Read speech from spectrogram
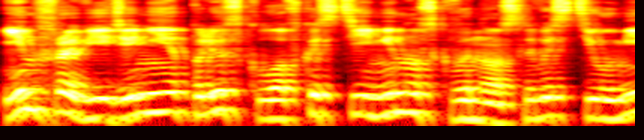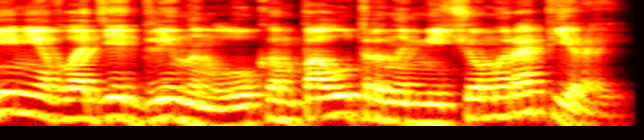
Инфравидение плюс к ловкости, минус к выносливости, умение владеть длинным луком, полуторным мечом и рапирой.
